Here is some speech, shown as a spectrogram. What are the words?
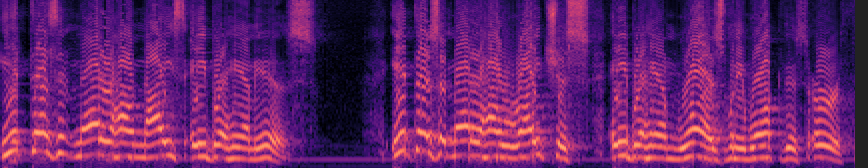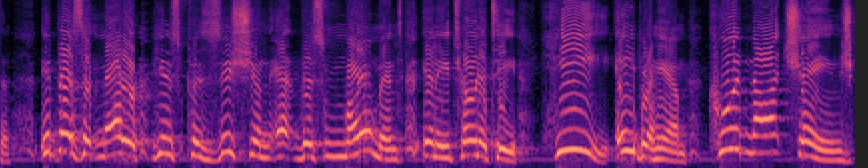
it doesn't matter how nice Abraham is. It doesn't matter how righteous Abraham was when he walked this earth. It doesn't matter his position at this moment in eternity. He, Abraham, could not change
